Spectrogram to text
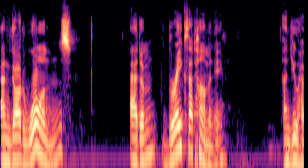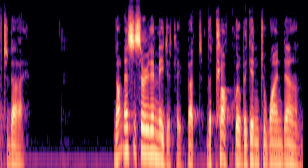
And God warns Adam, break that harmony, and you have to die. Not necessarily immediately, but the clock will begin to wind down.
